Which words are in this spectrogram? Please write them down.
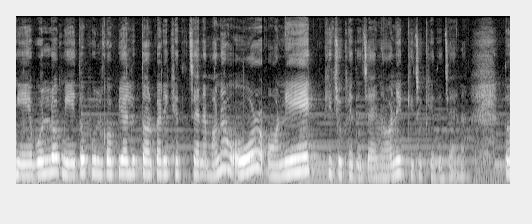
মেয়ে বলল মেয়ে তো ফুলকপি আলুর তরকারি খেতে চায় না। মানে ওর অনেক কিছু খেতে চায় না অনেক কিছু খেতে চায় না। তো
